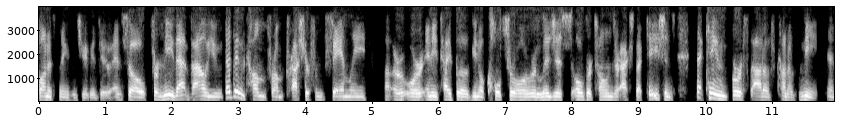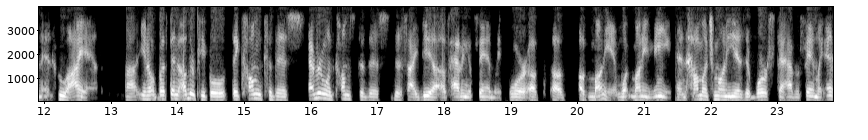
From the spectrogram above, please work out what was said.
funnest things that you could do. And so for me, that value, that didn't come from pressure from family uh, or, or any type of, you know, cultural or religious overtones or expectations. That came birthed out of kind of me and, and who I am. Uh, you know, but then other people, they come to this, everyone comes to this, this idea of having a family or of, of, of money and what money means and how much money is it worth to have a family. And,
